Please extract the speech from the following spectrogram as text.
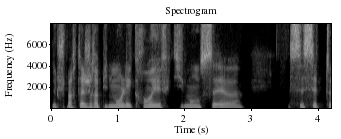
Donc je partage rapidement l'écran et effectivement c'est euh, c'est cette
